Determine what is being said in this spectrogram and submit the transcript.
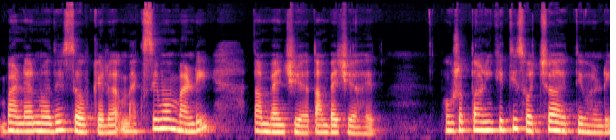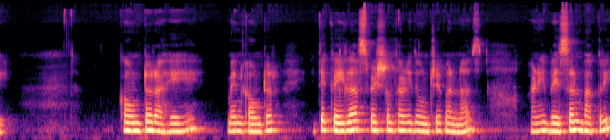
भांड्यांमध्ये सर्व केलं. मॅक्सिमम भांडी तांब्यांची आहे तांब्याची आहेत. पाहू शकता आणि किती स्वच्छ आहेत ती भांडी. काउंटर आहे हे मेन काउंटर इथे कैलास स्पेशल थाळी दोनशे पन्नास आणि बेसन भाकरी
